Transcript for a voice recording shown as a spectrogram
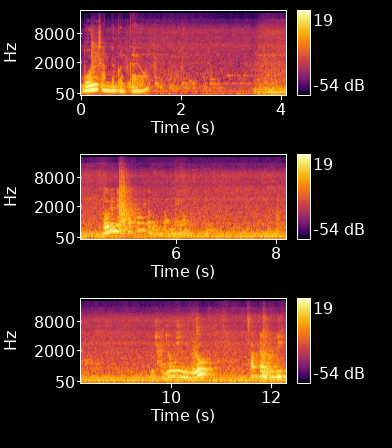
뭘 잡는 걸까요? 여름이라서 파리가 너무 많네요. 잘 잡으시는데요? 잡다 보니.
